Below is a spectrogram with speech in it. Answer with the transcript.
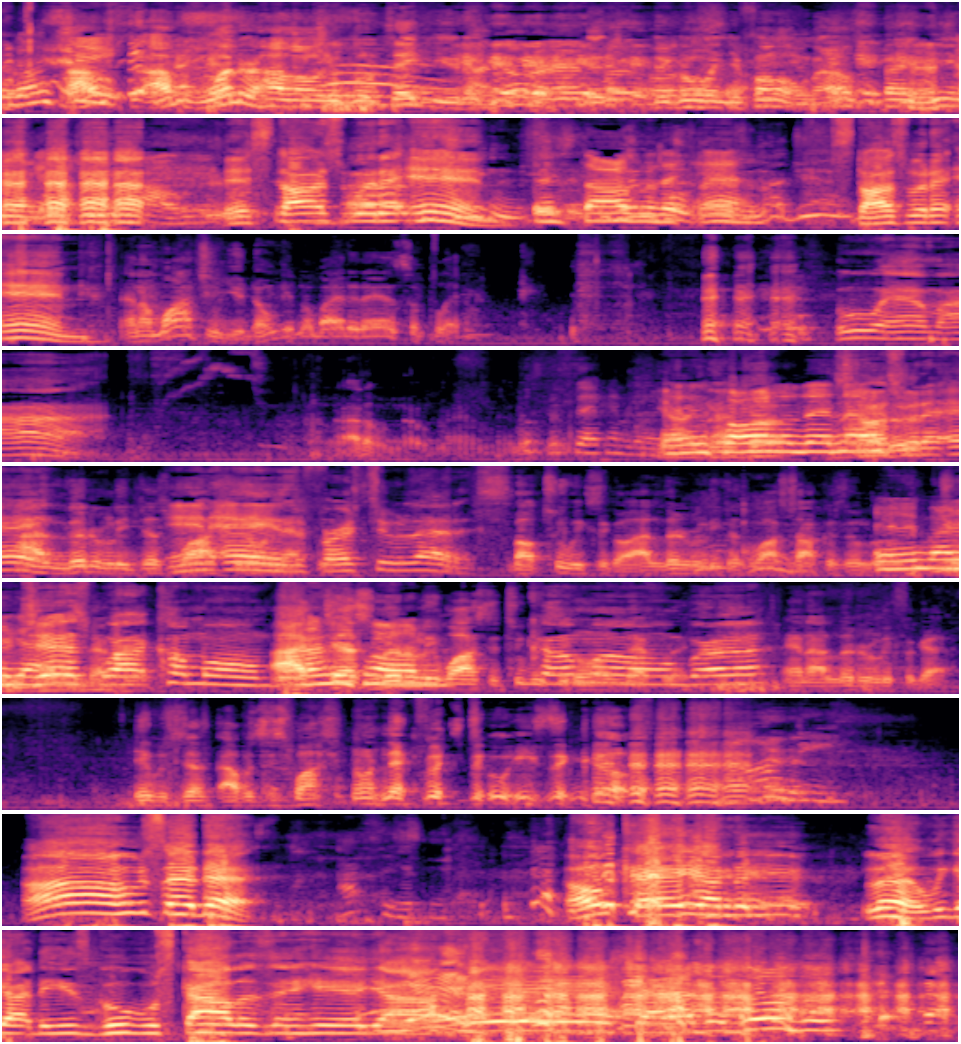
Like, don't I was. I was wondering how long it's going to take you to, to, to go in your phone. I was like, you know, it starts with an N. It starts with an Women supposed to answer, N. Starts with an N. And I'm watching you. Don't get nobody to answer, play. Who am I? I don't know, man. What's the second letter? Any caller that Starts knows? with an I A. literally just N watched A it is on the first two letters. About two weeks ago, I literally just watched Shaka Zulu. Anybody You got just it. watch. Come on, bro. I just literally watched it two weeks Come ago on, on, Netflix, bruh. and I literally forgot. It was just I was just watching on Netflix two weeks ago. Nandi. Ah, who said that? I said that. Okay, I know you. Look, we got these Google scholars in here, y'all. Yeah, shout out to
